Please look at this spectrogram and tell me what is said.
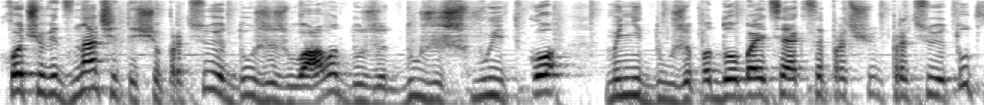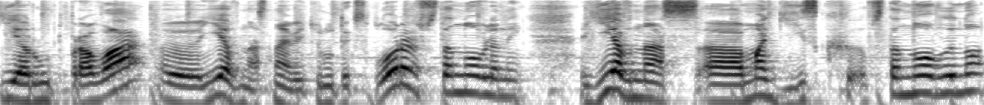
Хочу відзначити, що працює дуже жваво, дуже дуже швидко. Мені дуже подобається, як це працює. Тут є root права, е, є в нас навіть root Explorer встановлений, є в нас е, Magisk встановлено.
